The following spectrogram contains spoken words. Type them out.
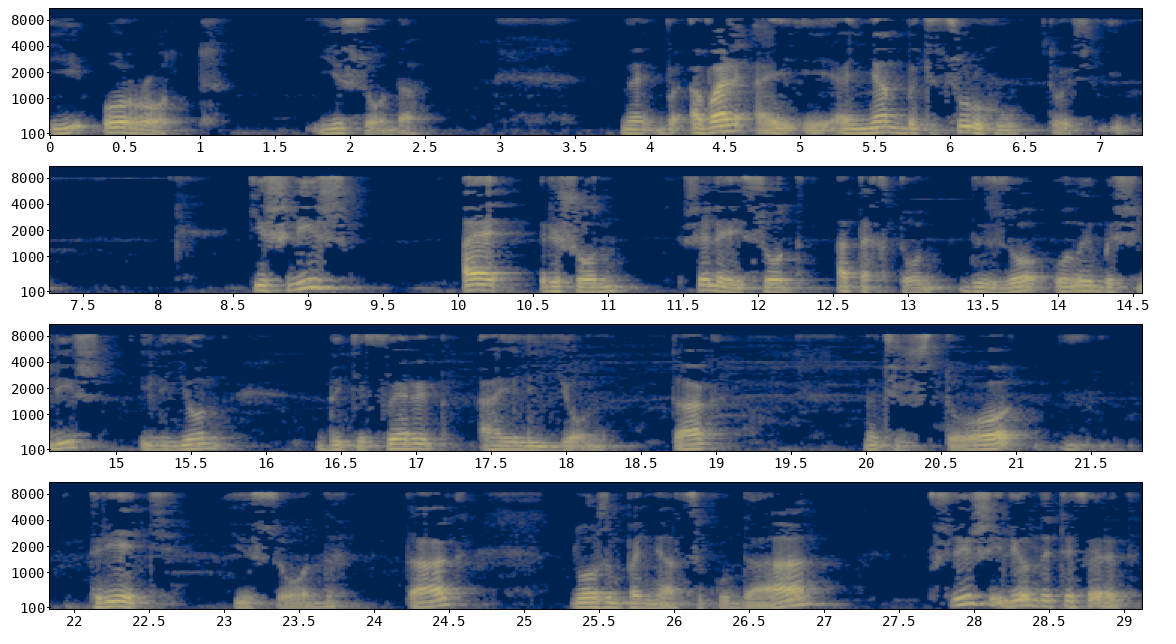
и Орот. Исода. Аваль айнян бакицурху, то есть кишлиш ай решен шелей сод атахтон дезо оле бешлиш ильон детиферет айлион. Так, значит, что треть исод, так, должен подняться куда? В шлиш ильон детиферет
